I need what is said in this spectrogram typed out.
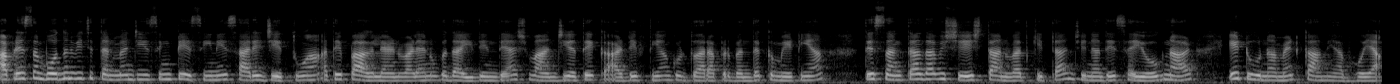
ਆਪਣੇ ਸੰਬੋਧਨ ਵਿੱਚ ਤਨਮਨਜੀਤ ਸਿੰਘ ਢੇਸੀ ਨੇ ਸਾਰੇ ਜੇਤੂਆਂ ਅਤੇ ਭਾਗ ਲੈਣ ਵਾਲਿਆਂ ਨੂੰ ਵਧਾਈ ਦਿੰਦਿਆਂ ਸ਼ਿਵਾਨਜੀ ਅਤੇ ਕਾਰਡਿਫ ਦੀਆਂ ਗੁਰਦੁਆਰਾ ਪ੍ਰਬੰਧਕ ਕਮੇਟੀਆਂ ਤੇ ਸੰਗਤਾਂ ਦਾ ਵਿਸ਼ੇਸ਼ ਧੰਨਵਾਦ ਕੀਤਾ, ਜਿਨ੍ਹਾਂ ਦੇ ਸਹਿਯੋਗ ਨਾਲ ਇਹ ਟੂਰਨਾਮੈਂਟ ਕਾਮਯਾਬ ਹੋਇਆ।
